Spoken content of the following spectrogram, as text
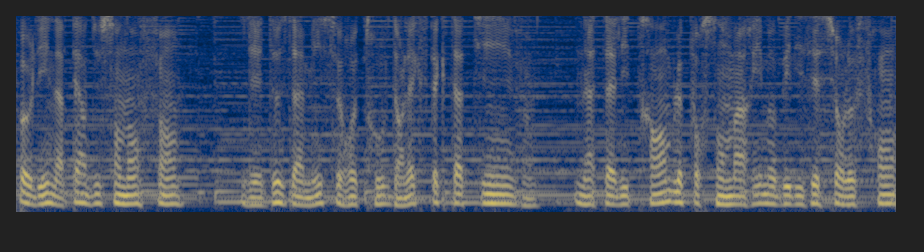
Pauline a perdu son enfant. Les deux amis se retrouvent dans l'expectative. Nathalie tremble pour son mari mobilisé sur le front.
